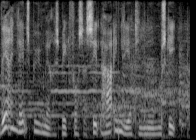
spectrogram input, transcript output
Hver en landsby med respekt for sig selv har en lærklinet moské.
